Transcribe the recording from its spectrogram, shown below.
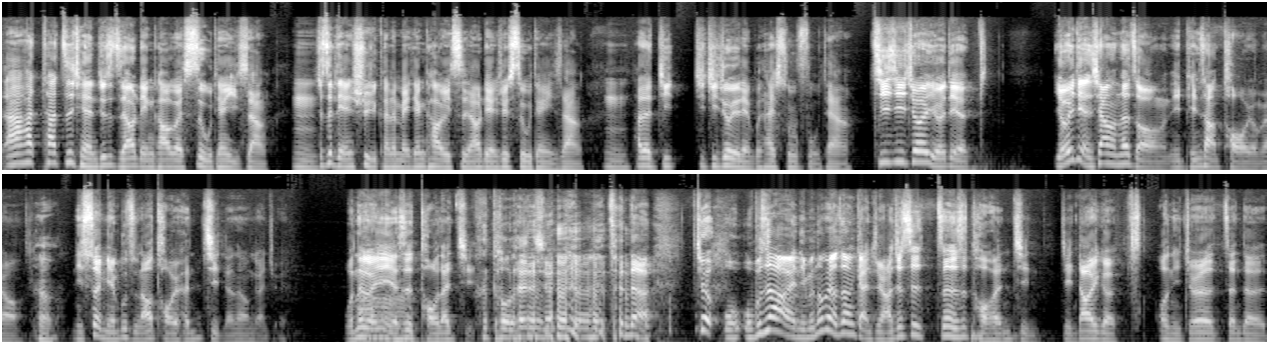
啊他他之前就是只要连尻个四五天以上，嗯，就是连续可能每天尻一次，然后连续四五天以上，嗯，他的鸡鸡鸡就有点不太舒服这样。鸡鸡就会有一点，有一点像那种你平常头有没有？你睡眠不足，然后头也很紧的那种感觉。我那个也是头在紧，头在紧，真的。就我我不知道哎，你们都没有这种感觉啊？就是真的是头很紧，紧到一个哦，你觉得真的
